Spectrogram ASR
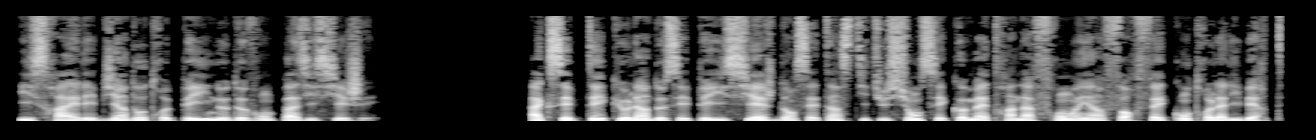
Israël et bien d'autres pays ne devront pas y siéger. Accepter que l'un de ces pays siège dans cette institution c'est commettre un affront et un forfait contre la liberté.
